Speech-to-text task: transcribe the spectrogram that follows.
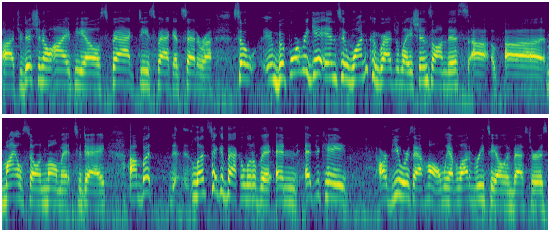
uh, traditional IPO, SPAC, DSPAC, et cetera. So uh, before we get into one, congratulations on this uh, uh milestone moment today. Um, but uh, let's take it back a little bit and educate our viewers at home, we have a lot of retail investors,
